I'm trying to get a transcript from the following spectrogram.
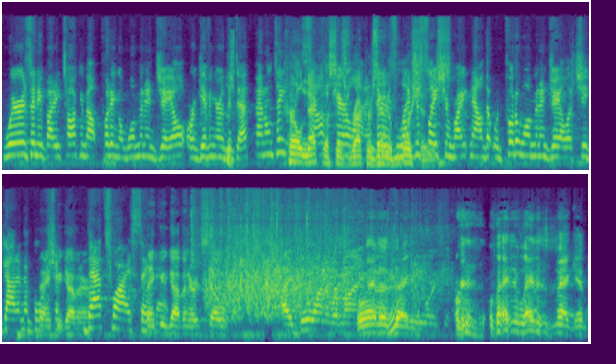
where is anybody talking about putting a woman in jail or giving her the death penalty? pearl South necklaces Carolina. represent There's abortions. legislation right now that would put a woman in jail if she got an abortion. Thank you, Governor. That's why I say Thank that. you, Governor. So I do want to remind. Wait a uh, second. viewers- wait, wait a second.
